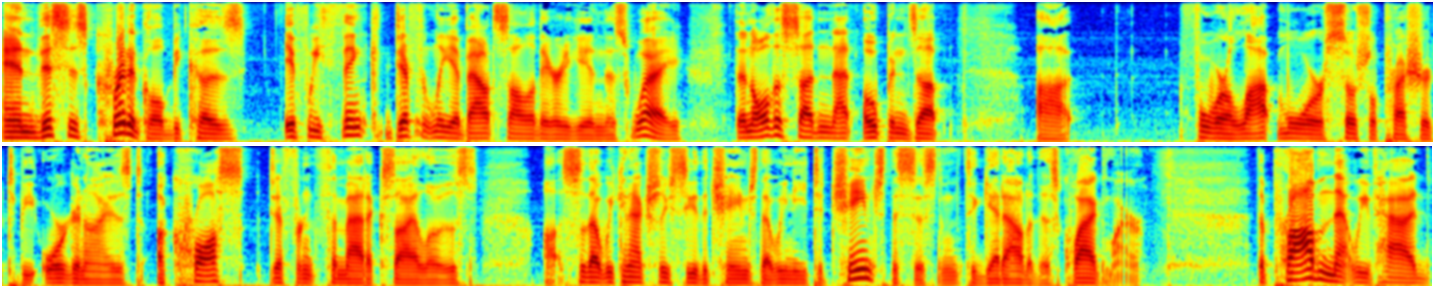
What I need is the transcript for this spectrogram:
And this is critical because if we think differently about solidarity in this way, then all of a sudden that opens up uh, for a lot more social pressure to be organized across different thematic silos uh, so that we can actually see the change that we need to change the system to get out of this quagmire. The problem that we've had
